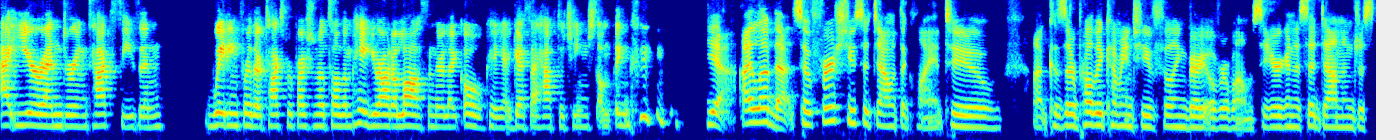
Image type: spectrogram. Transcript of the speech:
at year end during tax season, waiting for their tax professional to tell them, hey, you're at a loss. And they're like, oh, okay, I guess I have to change something. Yeah, I love that. So first you sit down with the client to because uh, they're probably coming to you feeling very overwhelmed. So you're going to sit down and just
